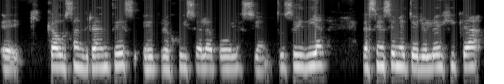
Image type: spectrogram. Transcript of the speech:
eh, que causan grandes eh, prejuicios a la población? Entonces hoy día la ciencia meteorológica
